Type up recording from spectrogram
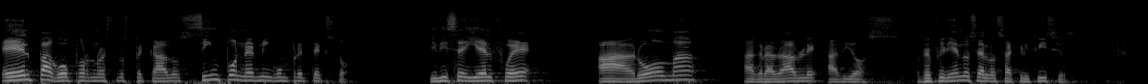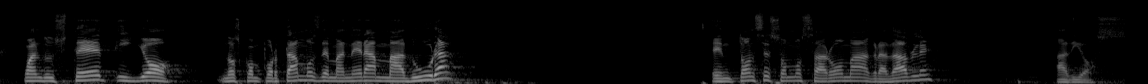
Él pagó por nuestros pecados sin poner ningún pretexto. Y dice, y Él fue aroma agradable a Dios, refiriéndose a los sacrificios. Cuando usted y yo nos comportamos de manera madura, entonces somos aroma agradable a Dios.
